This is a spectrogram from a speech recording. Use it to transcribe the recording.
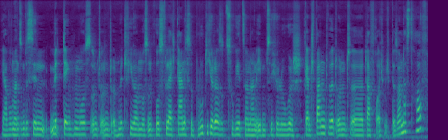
ja, wo man so ein bisschen mitdenken muss und, und, und mitfiebern muss und wo es vielleicht gar nicht so blutig oder so zugeht, sondern eben psychologisch ganz spannend wird und äh, da freue ich mich besonders drauf.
